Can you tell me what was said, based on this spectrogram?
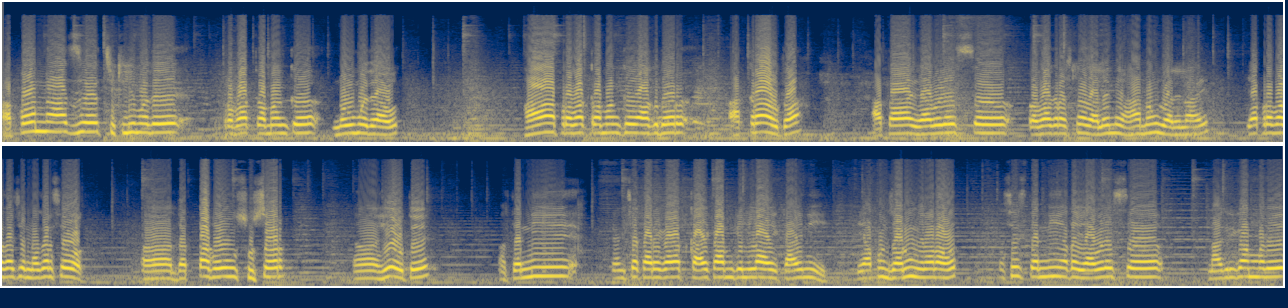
आपण आज चिखलीमध्ये प्रभाग क्रमांक नऊ मध्ये आहोत. हा प्रभाग क्रमांक या अगोदर अकरा होता. आता यावेळेस प्रभाग रचना झाल्याने हा नऊ झालेला आहे. या प्रभागाचे नगरसेवक दत्ताभाऊ सुसर हे होते. त्यांनी त्यांच्या कार्यकाळात काय काम केलेलं आहे काय नाही हे आपण जाणून घेणार आहोत. तसेच त्यांनी आता यावेळेस नागरिकांमध्ये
